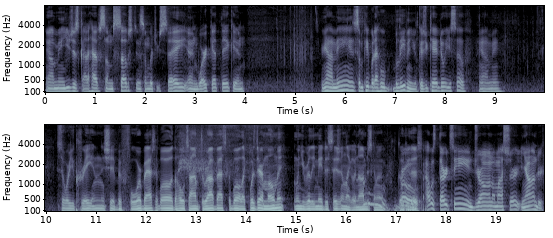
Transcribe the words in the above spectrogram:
You know what I mean? You just gotta have some substance in what you say and work ethic and you know what I mean? Some people that who believe in you because you can't do it yourself. You know what I mean? So were you creating this shit before basketball, the whole time throughout basketball? Like, was there a moment when you really made a decision, like, oh no, I'm just gonna go bro, do this? I was 13 drawing on my shirt yonder.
